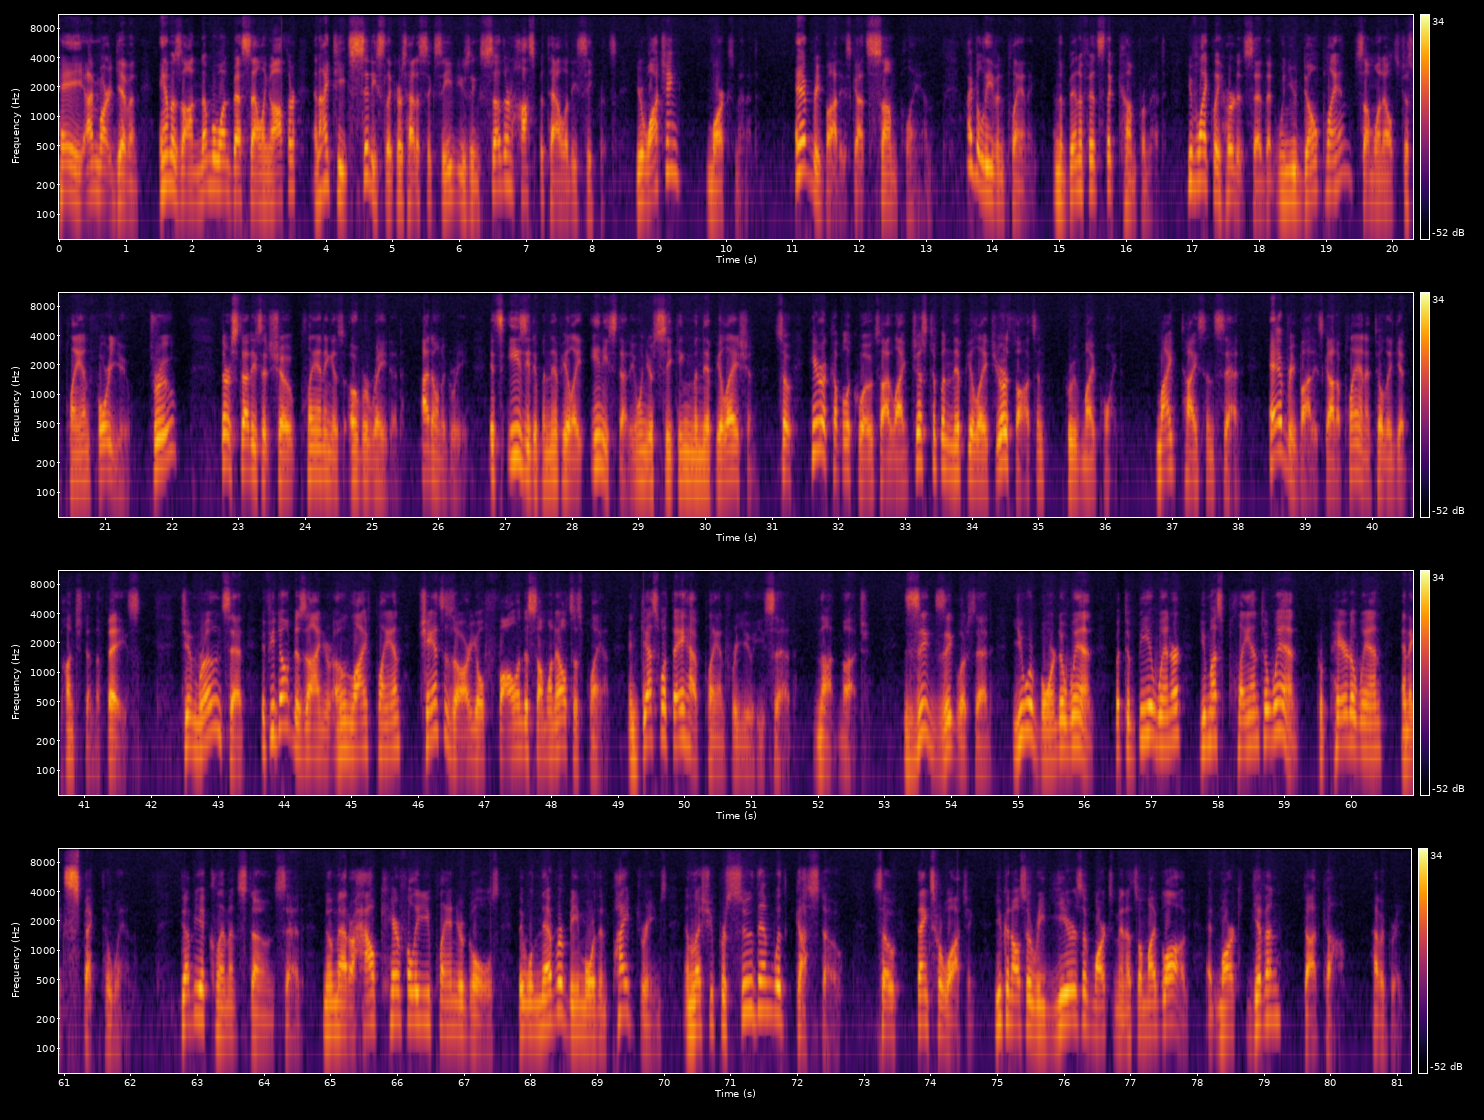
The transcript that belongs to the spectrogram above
Hey, I'm Mark Given, Amazon number one best-selling author, and I teach city slickers how to succeed using Southern hospitality secrets. You're watching Mark's Minute. Everybody's got some plan. I believe in planning and the benefits that come from it. You've likely heard it said that when you don't plan, someone else just planned for you. True? There are studies that show planning is overrated. I don't agree. It's easy to manipulate any study when you're seeking manipulation. So here are a couple of quotes I like just to manipulate your thoughts and prove my point. Mike Tyson said, Everybody's got a plan until they get punched in the face. Jim Rohn said, if you don't design your own life plan, chances are you'll fall into someone else's plan. And guess what they have planned for you, he said. Not much. Zig Ziglar said, you were born to win. But to be a winner, you must plan to win, prepare to win, and expect to win. W. Clement Stone said, No matter how carefully you plan your goals, they will never be more than pipe dreams unless you pursue them with gusto. So, thanks for watching. You can also read years of Mark's Minutes on my blog at markgiven.com. Have a great day.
